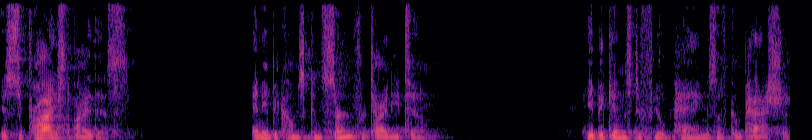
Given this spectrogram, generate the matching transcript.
is surprised by this. And he becomes concerned for Tiny Tim. He begins to feel pangs of compassion.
